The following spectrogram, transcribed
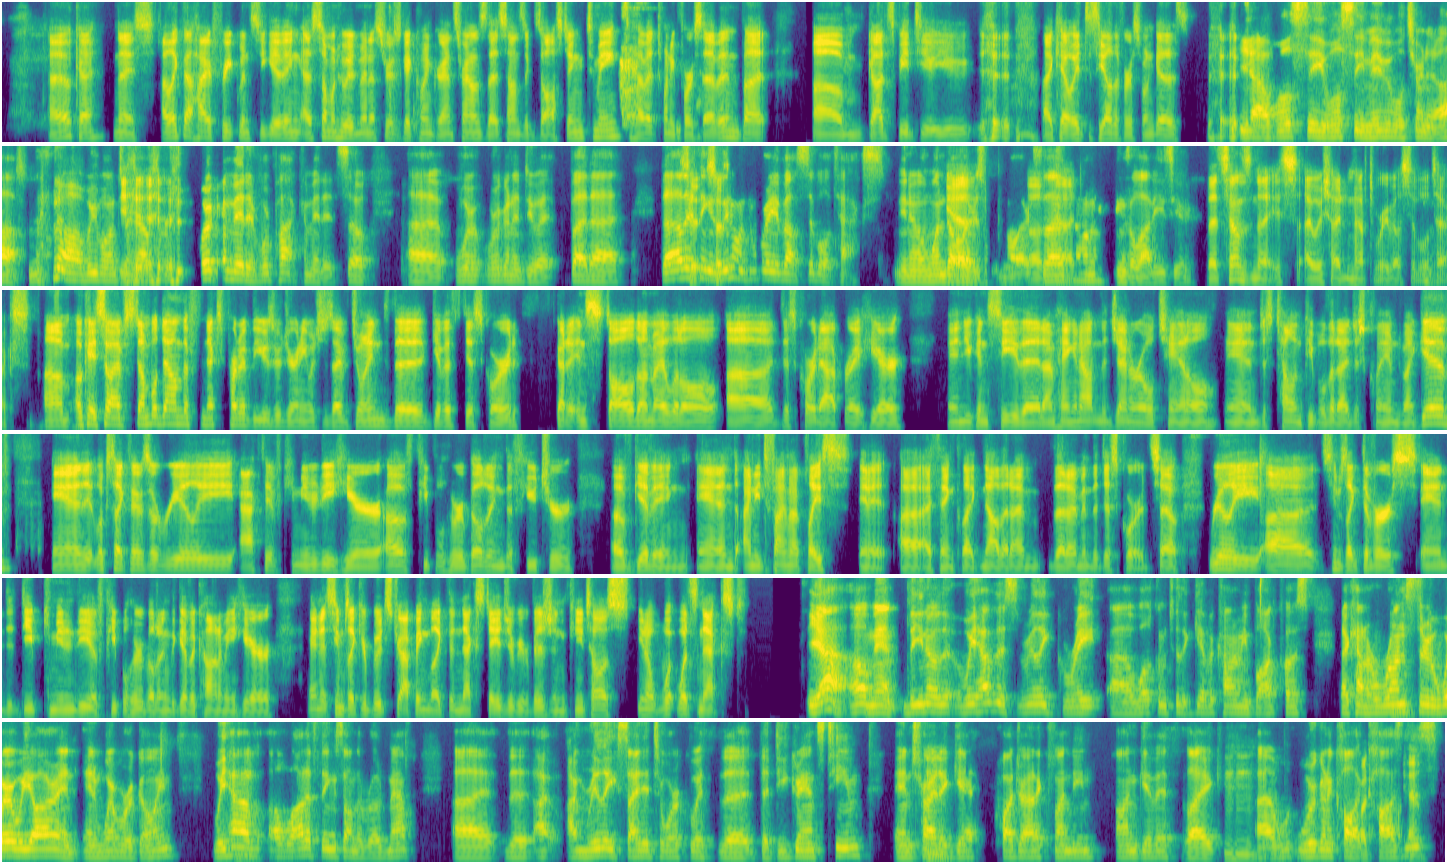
Okay, nice. I like that high frequency giving. As someone who administers Gitcoin grants rounds, that sounds exhausting to me to have it 24 seven, but um, Godspeed to you. You, I can't wait to see how the first one goes. yeah, we'll see. We'll see. Maybe we'll turn it off. no, we won't turn it off. We're, we're committed. We're pot committed. So uh, we're we're gonna do it. But uh, the other So- thing is so- we don't worry about Sybil attacks. You know, one dollar Yeah. is one dollar. Oh, so that, that'll make things a lot easier. That sounds nice. I wish I didn't have to worry about Sybil attacks. Um, okay, so I've stumbled down the next part of the user journey, which is I've joined the Giveth Discord, got it installed on my little uh, Discord app right here. And you can see that I'm hanging out in the general channel and just telling people that I just claimed my give. And it looks like there's a really active community here of people who are building the future of giving and i need to find my place in it uh, i think like now that i'm that i'm in the discord so really uh seems like diverse and deep community of people who are building the give economy here and it seems like you're bootstrapping like the next stage of your vision can you tell us you know what, what's next Yeah. Oh man. The- You know, we have this really great uh, welcome to the give economy blog post that kind of runs through where we are and, and where we're going. We have a lot of things on the roadmap. Uh, the I, I'm really excited to work with the the D grants team and try to get quadratic funding on Giveth. Like Mhm. uh, we're going to call it Quad- yeah. causes.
